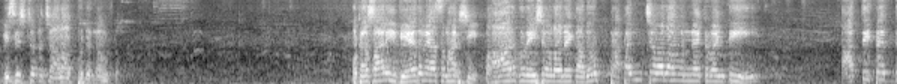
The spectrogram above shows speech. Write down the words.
విశిష్టత చాలా అద్భుతంగా ఉంటుంది. ఒకసారి వేదవ్యాస మహర్షి భారతదేశంలోనే కాదు ప్రపంచంలో ఉన్నటువంటి అతిపెద్ద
